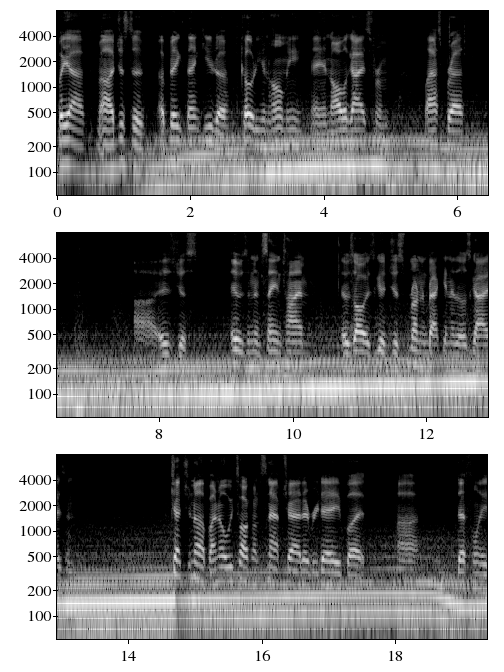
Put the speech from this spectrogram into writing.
but yeah, uh, just a, a big thank you to Cody and Homie and all the guys from Last Breath. Uh, it was just, it was an insane time it was always good just running back into those guys and catching up. I know we talk on Snapchat every day, but uh, definitely,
